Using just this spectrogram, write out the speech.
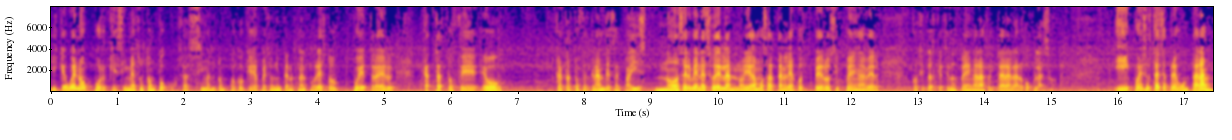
Y qué bueno, porque sí me asusta un poco. O sea, sí me asusta un poco que haya presión internacional por esto. Puede traer catástrofe o catástrofes grandes al país. No ser Venezuela, no llegamos a tan lejos, pero sí pueden haber cositas que sí nos pueden afectar a largo plazo. Y pues ustedes se preguntarán,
